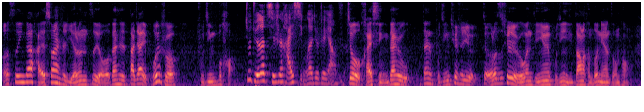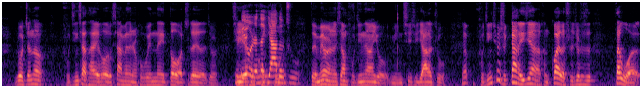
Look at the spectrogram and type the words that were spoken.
俄罗斯应该还算是言论自由，但是大家也不会说普京不好，就觉得其实还行了，就这样子。就还行。但是，但是普京确实有，这俄罗斯确实有个问题，因为普京已经当了很多年的总统了。如果真的普京下台以后，下面的人会不会内斗啊之类的，就是其实也没有人能压得住，对，没有人能像普京那样有名气去压得住。因为普京确实干了一件很怪的事，就是在我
